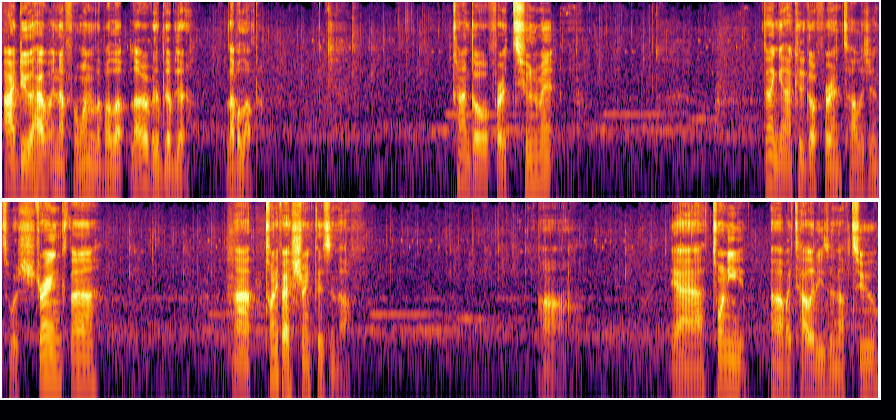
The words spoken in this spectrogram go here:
I do have enough for one level up. Level, up. Kind of go for attunement. Then again, I could go for intelligence with strength. Uh, nah, 25 strength is enough. Uh, yeah, 20 uh, vitality is enough too.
